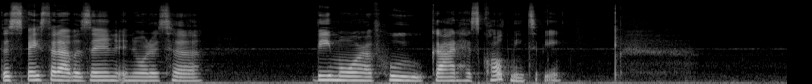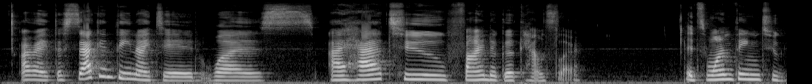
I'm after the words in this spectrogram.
the space that I was in in order to be more of who God has called me to be. All right, the second thing I did was I had to find a good counselor. It's one thing to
